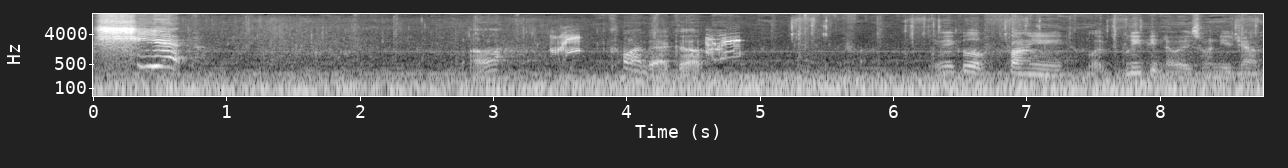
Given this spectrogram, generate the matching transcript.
shit! Uh, climb back up. You make a little funny, like, bleepy noise when you jump.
